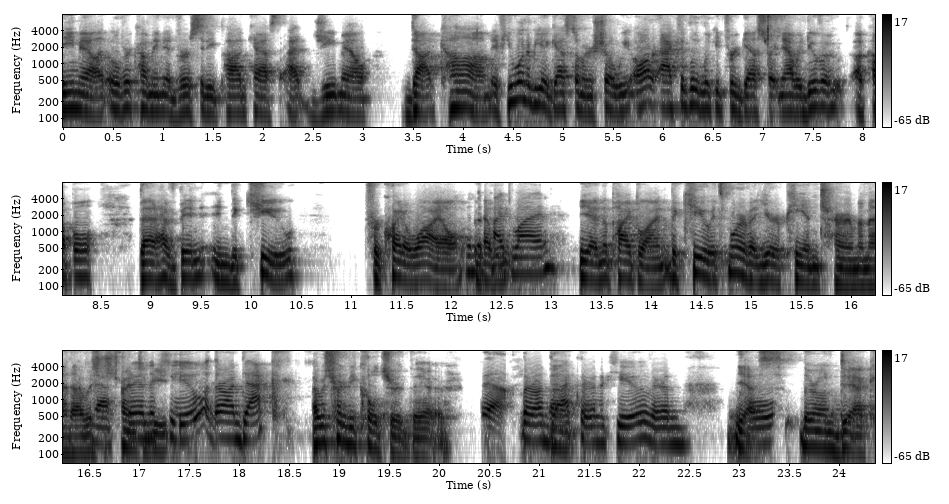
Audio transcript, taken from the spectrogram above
email at overcomingadversitypodcast at gmail.com. If you want to be a guest on our show, we are actively looking for guests right now. We do have a, a couple that have been in the queue for quite a while. in the that we- pipeline. yeah, in the pipeline. The queue, it's more of a European term, Amanda. I was Yes, just they're trying in to the be, queue. They're on deck. I was trying to be cultured there. Yeah, they're on Uh, deck. they're in the queue. They're in. Yes, they're on deck.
